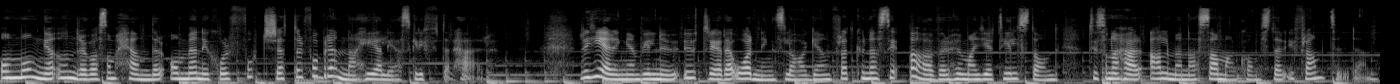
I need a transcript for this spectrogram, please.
och många undrar vad som händer om människor fortsätter få bränna heliga skrifter här. Regeringen vill nu utreda ordningslagen för att kunna se över hur man ger tillstånd till sådana här allmänna sammankomster i framtiden.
